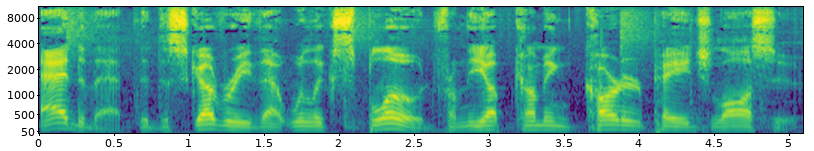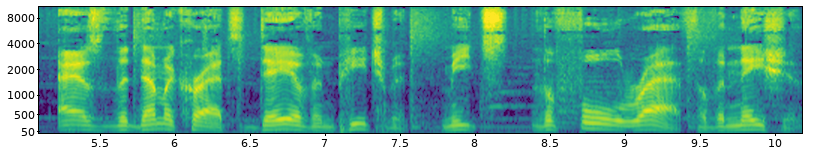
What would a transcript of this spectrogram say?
Add to that the discovery that will explode from the upcoming Carter Page lawsuit as the Democrats' day of impeachment meets the full wrath of a nation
